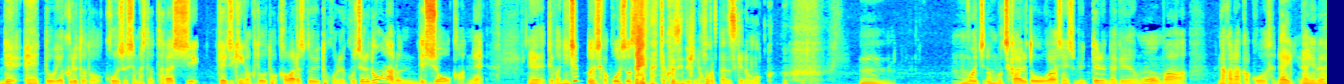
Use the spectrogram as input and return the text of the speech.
で、えっ、ー、と、ヤクルトと交渉しました。ただし、提示金額等々変わらずというところで、こちらどうなるんでしょうかね。えー、てか20分しか交渉せんなって個人的に思ったんですけどもうん。もう一度持ち帰ると大川選手も言ってるんだけれども、まあ、なかなかこう来年の、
